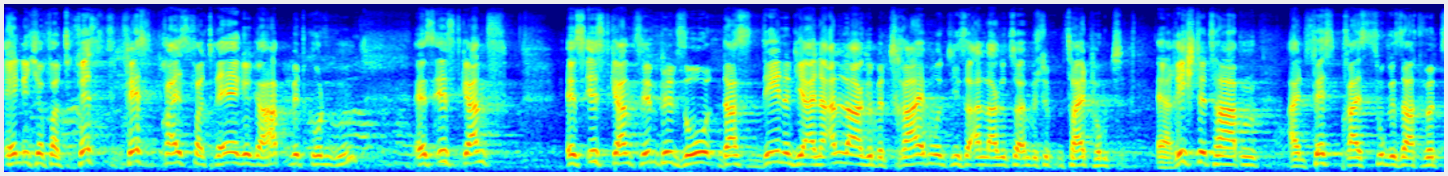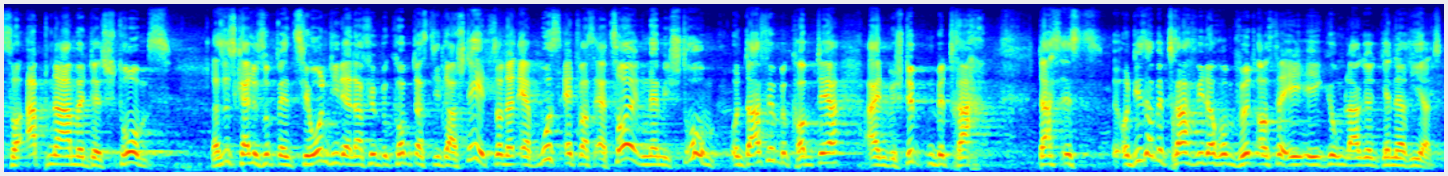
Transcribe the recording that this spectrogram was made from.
ähnliche Festpreisverträge gehabt mit Kunden. Es ist ganz es ist ganz simpel so, dass denen, die eine Anlage betreiben und diese Anlage zu einem bestimmten Zeitpunkt errichtet haben, ein Festpreis zugesagt wird zur Abnahme des Stroms. Das ist keine Subvention, die er dafür bekommt, dass die da steht, sondern er muss etwas erzeugen, nämlich Strom. Und dafür bekommt er einen bestimmten Betrag. Das ist, und dieser Betrag wiederum wird aus der EEG-Umlage generiert.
